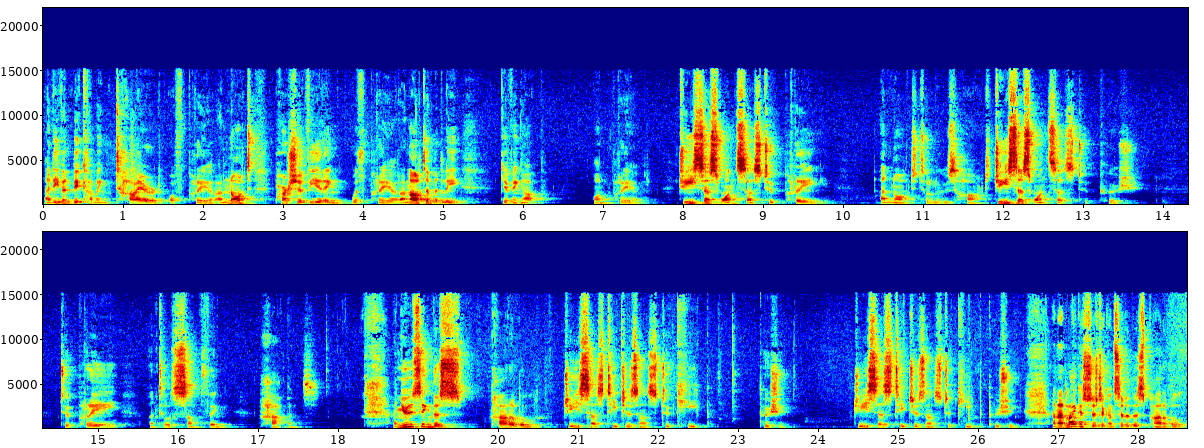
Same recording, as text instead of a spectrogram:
and even becoming tired of prayer and not persevering with prayer and ultimately giving up on prayer. Jesus wants us to pray and not to lose heart. Jesus wants us to push, to pray until something happens. And using this parable, Jesus teaches us to keep pushing. Jesus teaches us to keep pushing. And I'd like us just to consider this parable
